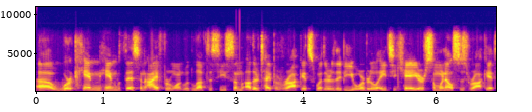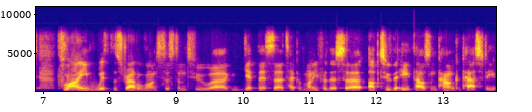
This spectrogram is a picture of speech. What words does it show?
uh, work hand in hand with this. And I, for one, would love to see some other type of rockets, whether they be orbital ATK or someone else's rocket, flying with the Stratolaunch system to uh, get this uh, type of money for this uh, up to the 8,000 pound capacity.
